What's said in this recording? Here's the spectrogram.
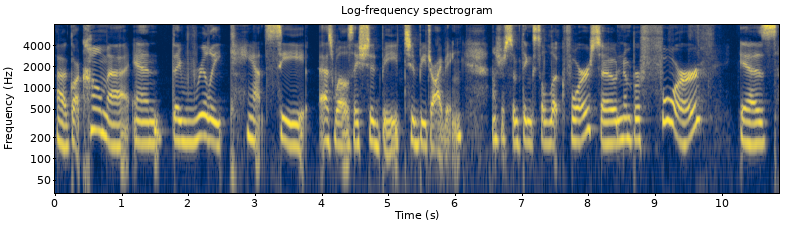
uh, glaucoma, and they really can't see as well as they should be to be driving? Those are some things to look for. So, number four is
